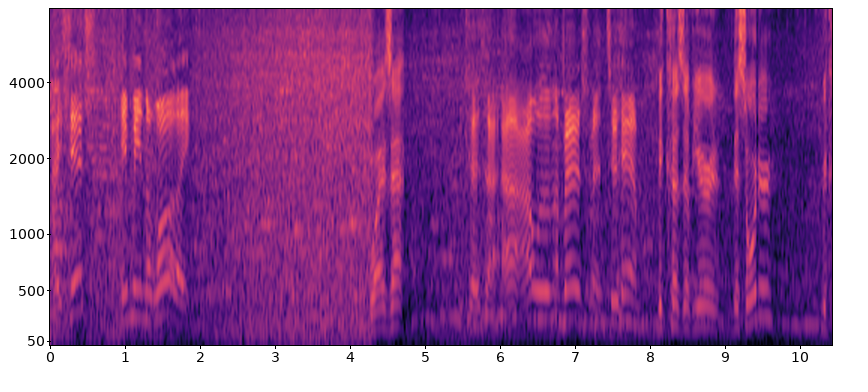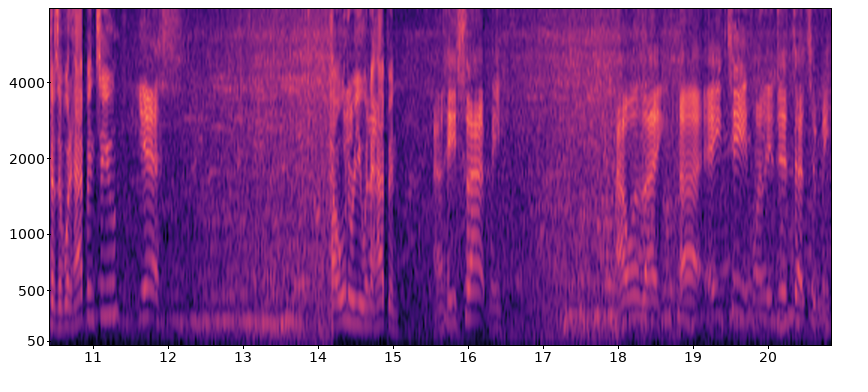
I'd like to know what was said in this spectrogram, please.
Like this. Hit me in the wall like Why is that? because I, I, I was an embarrassment to him. Because of your disorder? Because of what happened to you? Yes. How old were you when it happened? And he slapped me. I was like uh, 18 when he did that to me.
